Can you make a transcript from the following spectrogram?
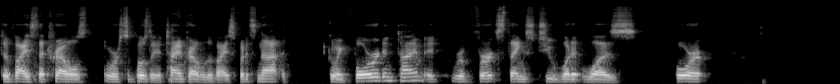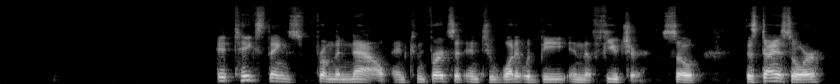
device that travels, or supposedly a time travel device, but it's not going forward in time. It reverts things to what it was, or it takes things from the now and converts it into what it would be in the future. So this dinosaur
